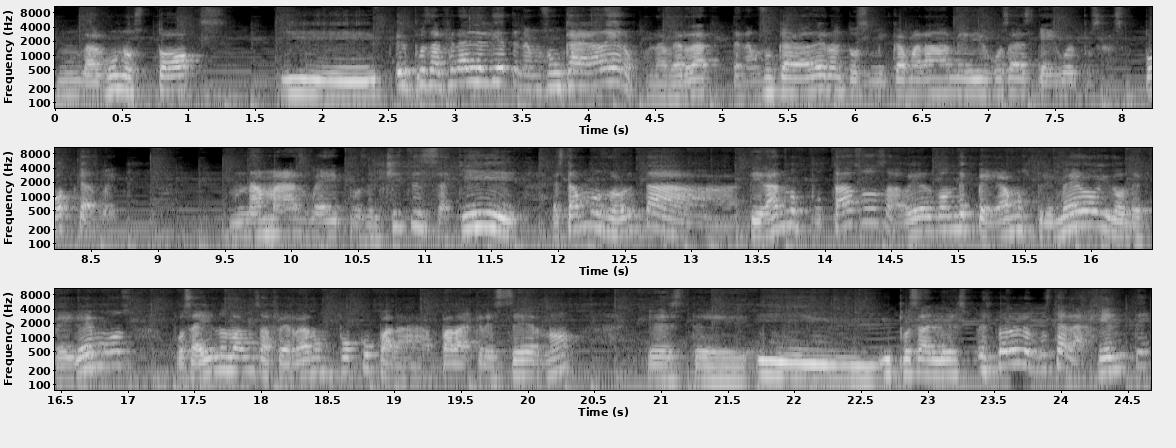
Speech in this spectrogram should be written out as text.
mm, algunos tops y, pues al final del día tenemos un cagadero, la verdad, tenemos un cagadero, entonces mi camarada me dijo, ¿sabes qué, güey? Pues haz un podcast, güey. Nada más, güey, pues el chiste es aquí, estamos ahorita tirando putazos a ver dónde pegamos primero y dónde peguemos pues ahí nos vamos a aferrar un poco para, para crecer, ¿no? Este, y, y pues espero les guste a la gente.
